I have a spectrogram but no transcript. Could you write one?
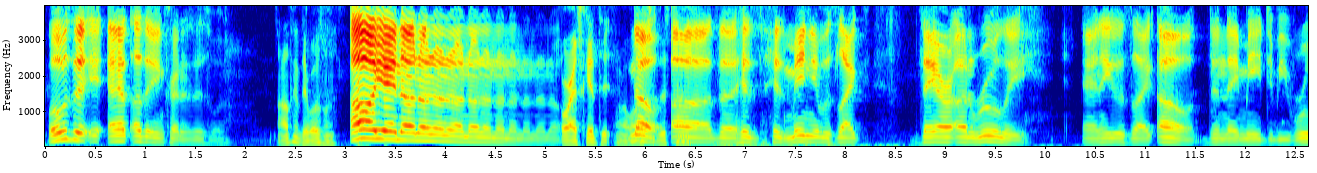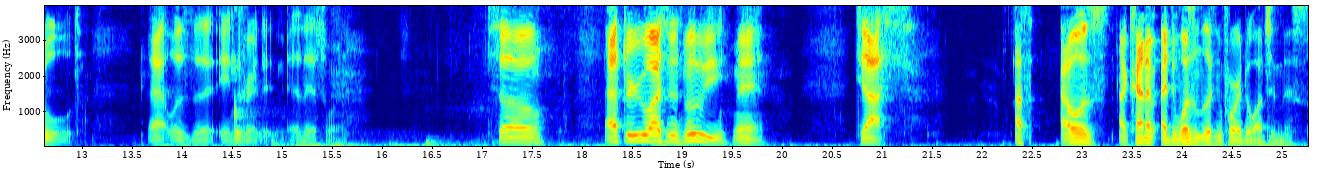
What was the uh, other end credit of this one? I don't think there was one, Oh yeah, no, no, no, no, no, no, no, no, no, no, no. or I skipped it. I No, it this time. uh, the his his minion was like, they are unruly, and he was like, oh, then they need to be ruled. That was the end credit of this one. So, after rewatching this movie, man, Joss, I th- I was I kind of I wasn't looking forward to watching this.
